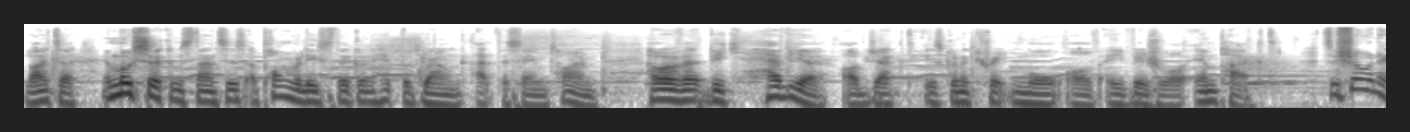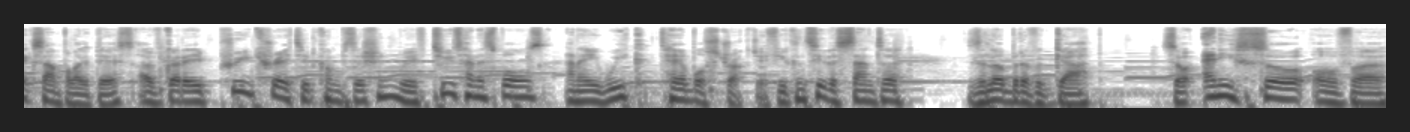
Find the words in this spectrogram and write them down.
lighter, in most circumstances, upon release, they're going to hit the ground at the same time. However, the heavier object is going to create more of a visual impact. To show an example like this, I've got a pre-created composition with two tennis balls and a weak table structure. If you can see the center, there's a little bit of a gap. So any sort of uh,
